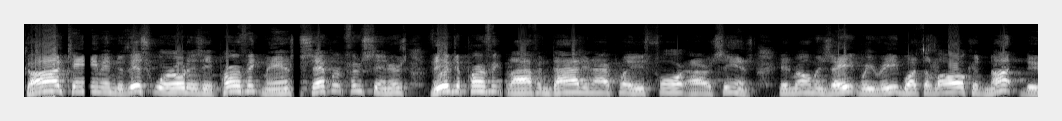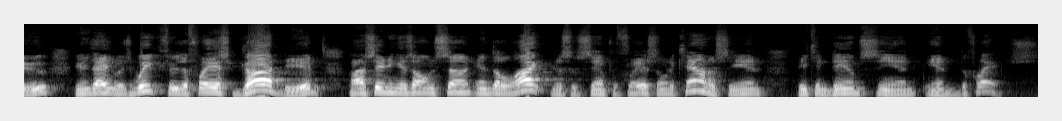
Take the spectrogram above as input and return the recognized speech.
God came into this world as a perfect man, separate from sinners, lived a perfect life, and died in our place for our sins. In Romans 8, we read what the law could not do, in that it was weak through the flesh, God did, by sending His own Son in the likeness of sinful flesh on account of sin, he condemns sin in the flesh.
